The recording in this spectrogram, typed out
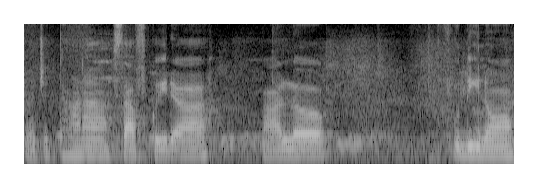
જો આજે ધાણા સાફ કર્યા, પાલક, ફુદીનો.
